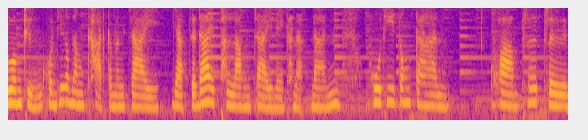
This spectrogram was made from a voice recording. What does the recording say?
รวมถึงคนที่กำลังขาดกำลังใจ อยากจะได้พลังใจในขณะนั้น ผู้ที่ต้องการ ความเพลิดเพลิน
